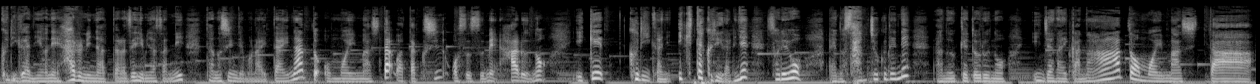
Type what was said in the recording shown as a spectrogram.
栗ガニをね、春になったらぜひ皆さんに楽しんでもらいたいなと思いました。私のおすすめ、春の池栗ガニ、生きた栗ガニね、それを、あの、産直でね、あの、受け取るのいいんじゃないかなと思いま思いました。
